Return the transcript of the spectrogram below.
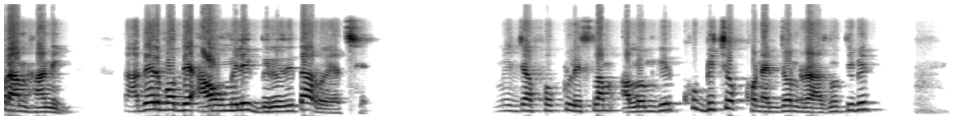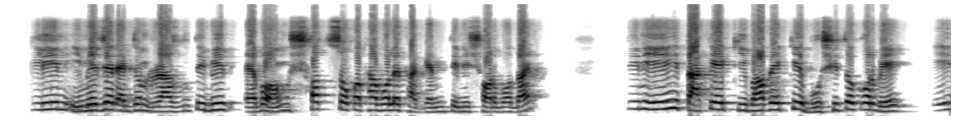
প্রাণহানি। তাদের মধ্যে আওয়ামী লীগ বিরোধিতা রয়েছে। মির্জা ফখরুল ইসলাম আলমগীর খুব বিচক্ষণ একজন রাজনীতিবিদ, ক্লিন ইমেজের একজন রাজনীতিবিদ এবং স্বচ্ছ কথা বলে থাকেন তিনি সর্বদাই। তিনি তাকে কীভাবে কে ভূষিত করবে, এই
